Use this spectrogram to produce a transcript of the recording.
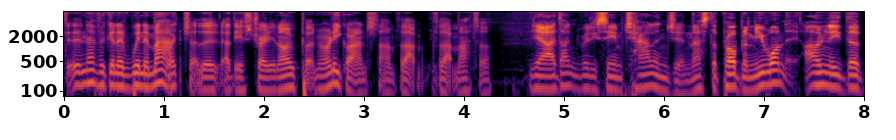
they're never going to win a match at the at the Australian Open or any Grand Slam for that for that matter. Yeah, I don't really see him challenging. That's the problem. You want only the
